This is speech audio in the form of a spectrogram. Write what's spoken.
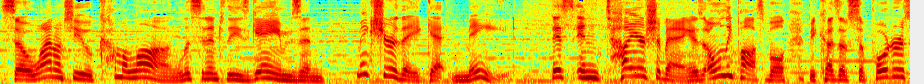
So why don't you come along, listen into these games, and make sure they get made? This entire shebang is only possible because of supporters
